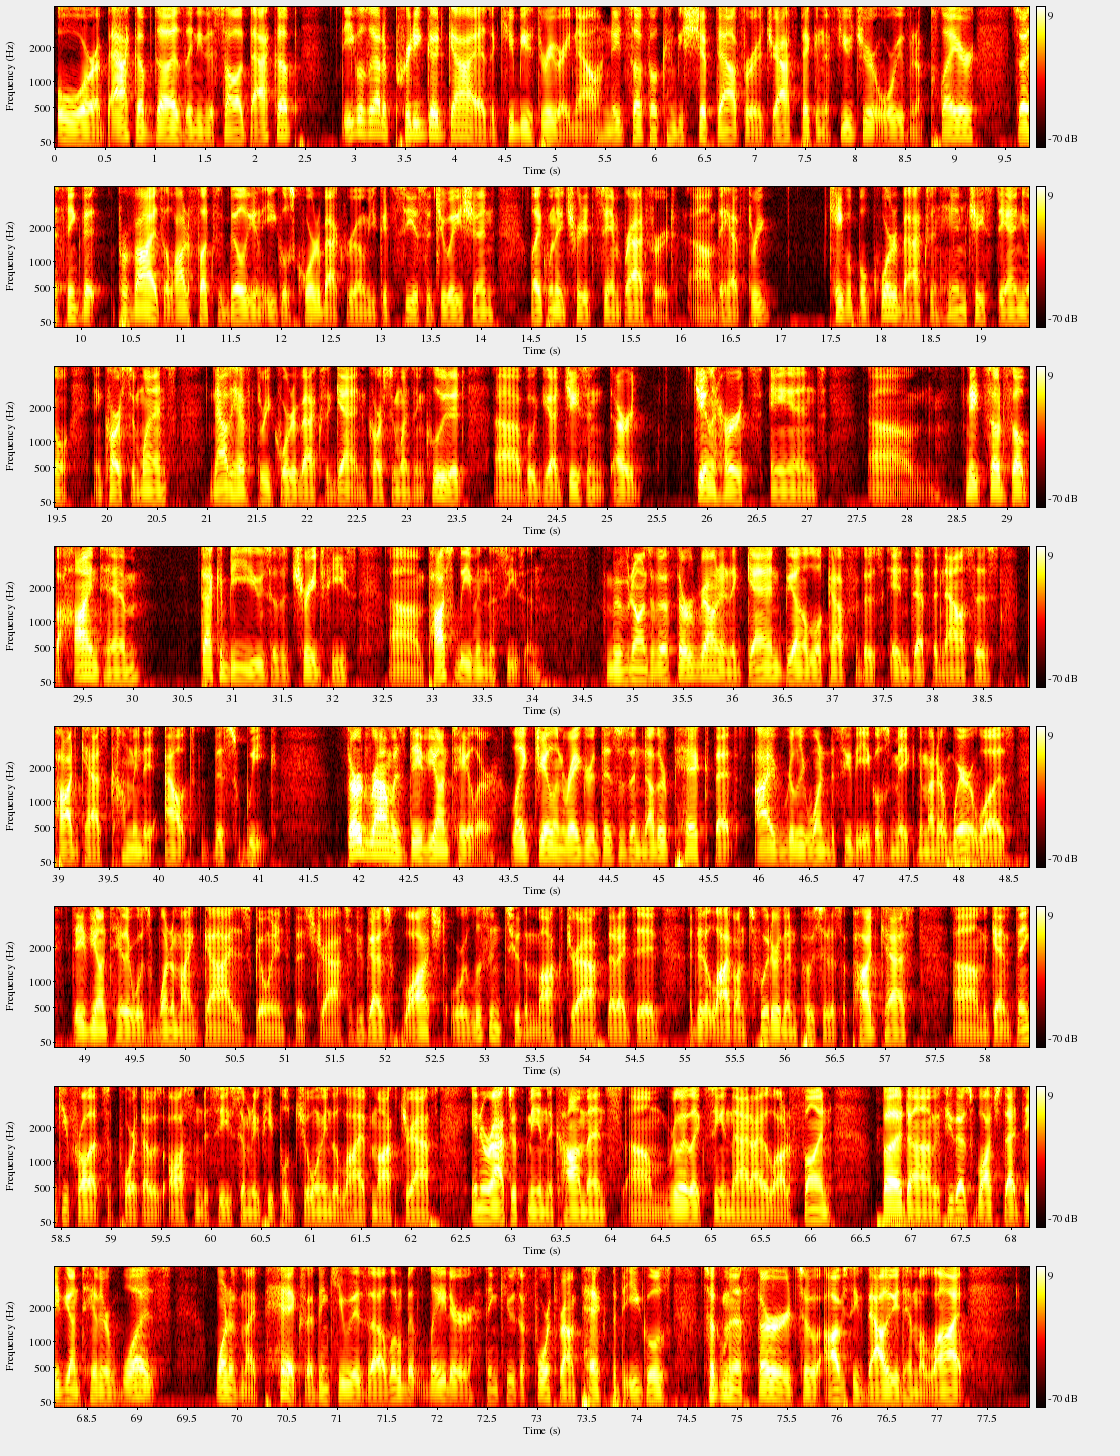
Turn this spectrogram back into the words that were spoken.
or a backup does, they need a solid backup. The Eagles got a pretty good guy as a QB3 right now. Nate Sudfeld can be shipped out for a draft pick in the future or even a player. So I think that provides a lot of flexibility in the Eagles quarterback room. You could see a situation like when they traded Sam Bradford. Um, they have three capable quarterbacks in him, Chase Daniel, and Carson Wentz. Now they have three quarterbacks again, Carson Wentz included. Uh, but we got Jason or Jalen Hurts and um, Nate Sudfeld behind him. That could be used as a trade piece, um, possibly even this season. Moving on to the third round, and again, be on the lookout for those in depth analysis podcasts coming out this week. Third round was Davion Taylor. Like Jalen Reagor, this was another pick that I really wanted to see the Eagles make no matter where it was. Davion Taylor was one of my guys going into this draft. If you guys watched or listened to the mock draft that I did, I did it live on Twitter, then posted as a podcast. Um, again, thank you for all that support. That was awesome to see so many people join the live mock draft, interact with me in the comments. Um, really like seeing that. I had a lot of fun. But um, if you guys watched that, Davion Taylor was one of my picks. I think he was a little bit later. I think he was a fourth round pick, but the Eagles took him in the third, so obviously valued him a lot.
